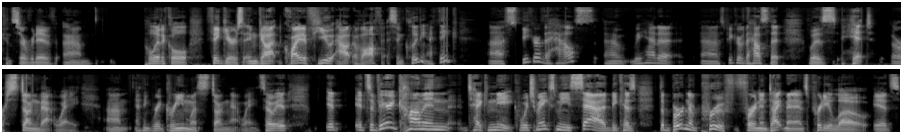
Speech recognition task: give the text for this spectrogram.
conservative um, political figures and got quite a few out of office, including, I think, uh, Speaker of the House. Uh, we had a uh, Speaker of the House that was hit or stung that way. Um, I think Rick Green was stung that way. So it it it's a very common technique, which makes me sad because the burden of proof for an indictment is pretty low. It's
